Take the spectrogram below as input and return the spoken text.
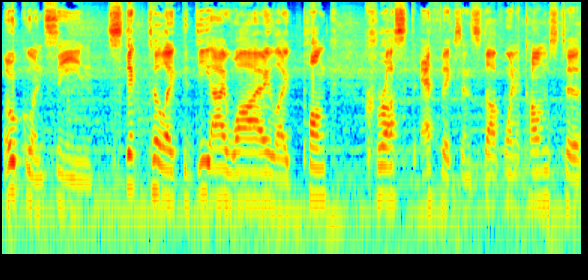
Oakland scene stick to, like, the DIY, like, punk crust ethics and stuff when it comes to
